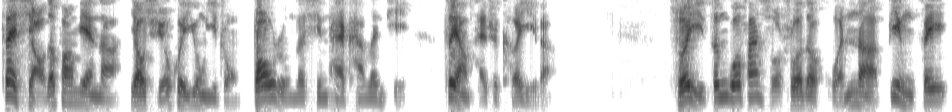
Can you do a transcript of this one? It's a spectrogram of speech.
在小的方面呢，要学会用一种包容的心态看问题，这样才是可以的。所以曾国藩所说的“浑”呢，并非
